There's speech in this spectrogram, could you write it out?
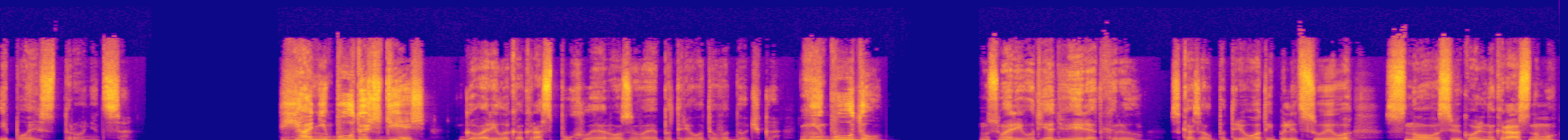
и поезд тронется. «Я не буду здесь!» — говорила как раз пухлая розовая патриотова дочка. «Не буду!» «Ну смотри, вот я дверь открыл», — сказал патриот, и по лицу его, снова свекольно-красному,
